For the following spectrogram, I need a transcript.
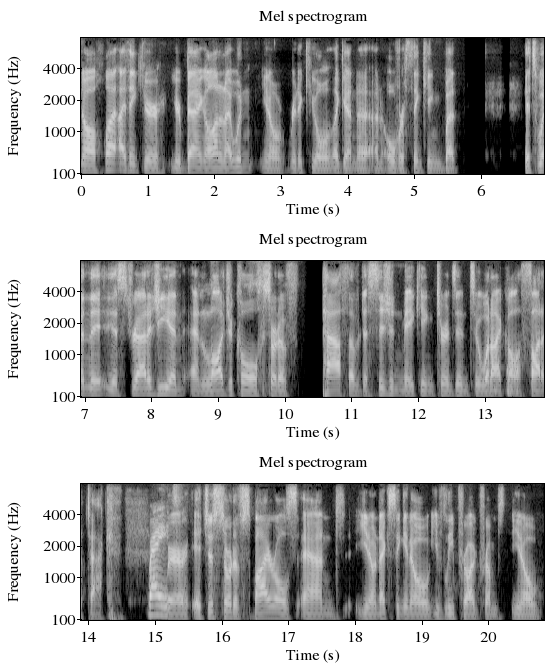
No well i think you're you're bang on and i wouldn't you know ridicule again uh, an overthinking but it's when the, the strategy and and logical sort of path of decision making turns into what I call a thought attack. Right. Where it just sort of spirals and you know, next thing you know, you've leapfrogged from, you know,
